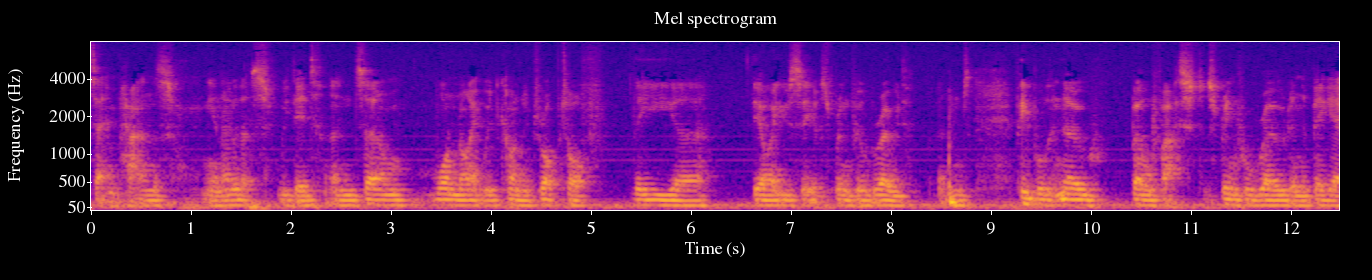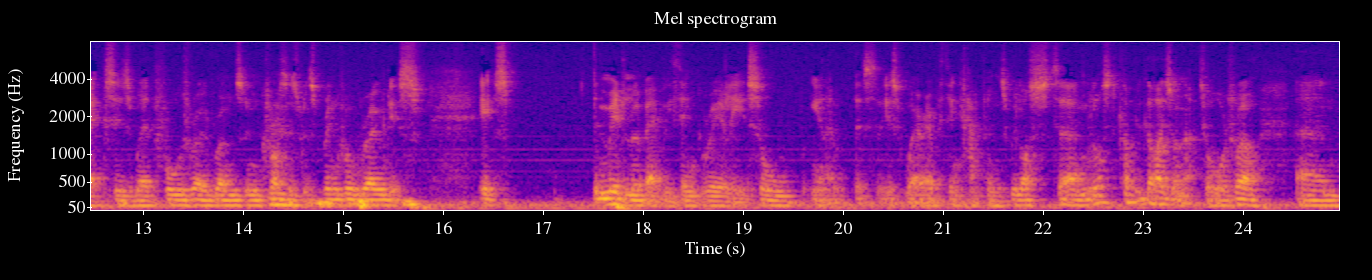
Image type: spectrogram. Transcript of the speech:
setting patterns, you know, that's we did, and um, one night we'd kind of dropped off the uh, the RUC at Springfield Road, and people that know Belfast, Springfield Road, and the Big X is where the Falls Road runs and crosses with Springfield Road. It's it's the middle of everything really. It's all you know. It's, it's where everything happens. We lost um, we lost a couple of guys on that tour as well. Um,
